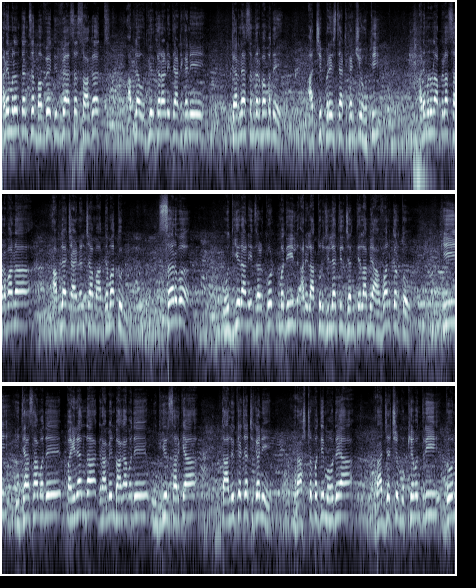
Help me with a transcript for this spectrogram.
आणि म्हणून त्यांचं भव्य दिव्य असं स्वागत आपल्या उदगीरकरांनी त्या ठिकाणी करण्यासंदर्भामध्ये आजची प्रेस त्या ठिकाणची होती. आणि म्हणून आपल्याला सर्वांना आपल्या चॅनलच्या माध्यमातून सर्व उदगीर आणि जळकोटमधील आणि लातूर जिल्ह्यातील जनतेला मी आव्हान करतो की इतिहासामध्ये पहिल्यांदा ग्रामीण भागामध्ये उदगीरसारख्या तालुक्याच्या ठिकाणी राष्ट्रपती महोदया राज्याचे मुख्यमंत्री दोन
